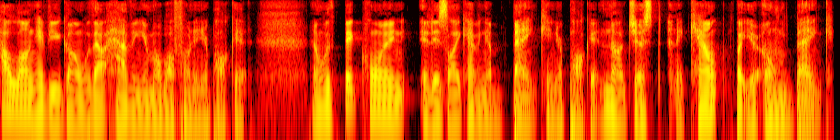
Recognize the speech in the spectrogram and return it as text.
How long have you gone without having your mobile phone in your pocket? And with Bitcoin, it is like having a bank in your pocket, not just an account, but your own bank.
